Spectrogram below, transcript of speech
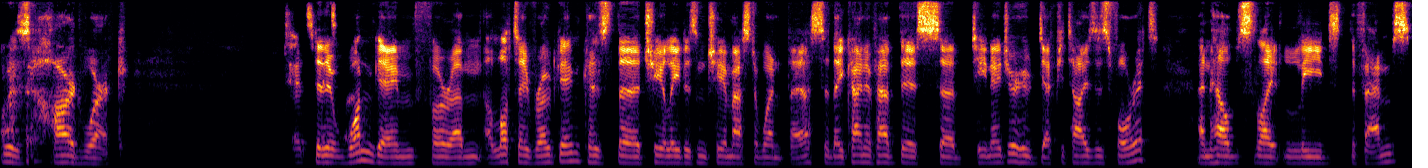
was hard work. Did it one game for um, a Lotte Road game because the cheerleaders and cheermaster went there. So they kind of have this uh, teenager who deputizes for it and helps like lead the fans.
